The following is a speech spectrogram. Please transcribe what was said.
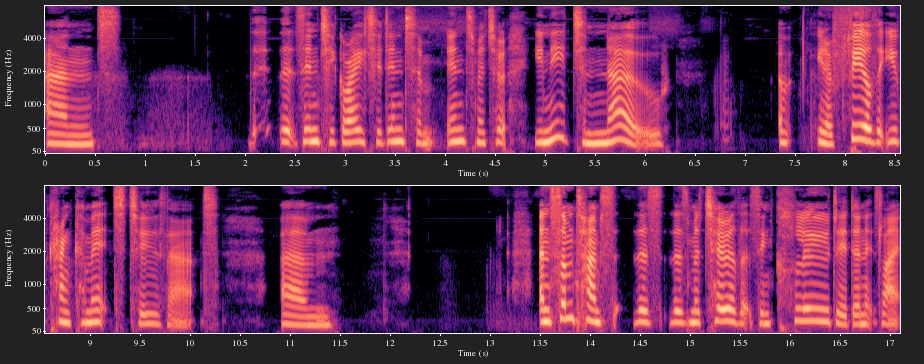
and that's integrated into into material. You need to know you know feel that you can commit to that um, and sometimes there's there's material that's included and it's like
